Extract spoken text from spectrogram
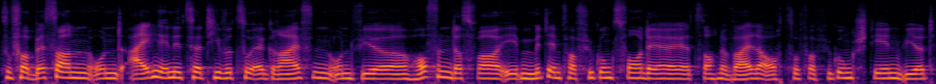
zu verbessern und Eigeninitiative zu ergreifen. Und wir hoffen, dass wir eben mit dem Verfügungsfonds, der jetzt noch eine Weile auch zur Verfügung stehen wird,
